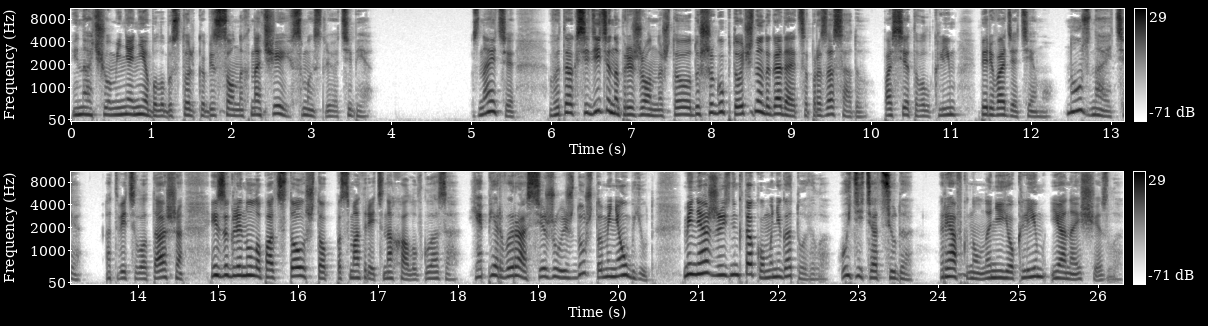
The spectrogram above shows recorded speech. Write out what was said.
Иначе у меня не было бы столько бессонных ночей с мыслью о тебе. Знаете, вы так сидите напряженно, что душегуб точно догадается про засаду, посетовал Клим, переводя тему. Ну, знаете, ответила Таша и заглянула под стол, чтобы посмотреть на Халу в глаза. Я первый раз сижу и жду, что меня убьют. Меня жизнь к такому не готовила. Уйдите отсюда, рявкнул на нее Клим, и она исчезла.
